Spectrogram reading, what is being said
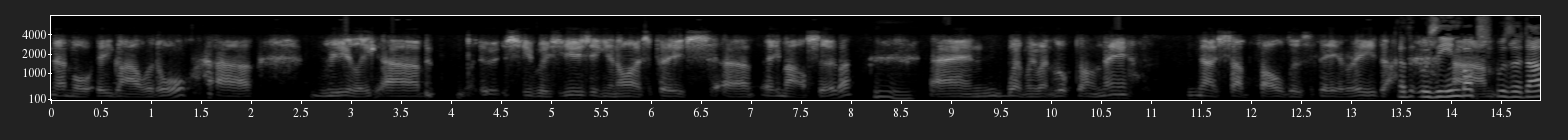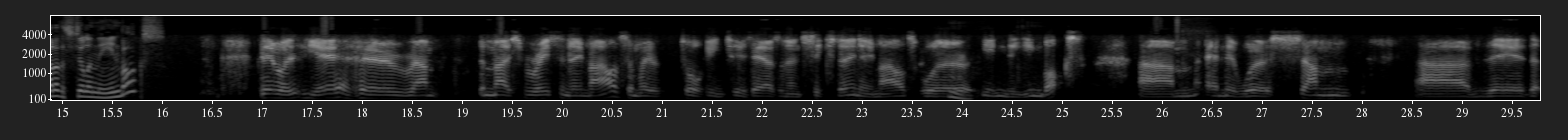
no more email at all. Uh, really, um, she was using an ISP's uh, email server, and when we went and looked on there, no subfolders there either. Was the inbox Um, was the data still in the inbox? There was, yeah, her um, the most recent emails, and we're talking 2016 emails, were in the inbox, um, and there were some uh, there that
